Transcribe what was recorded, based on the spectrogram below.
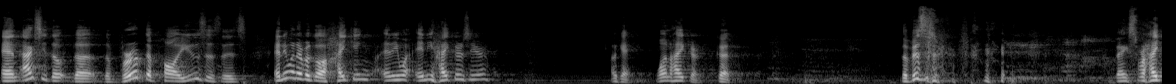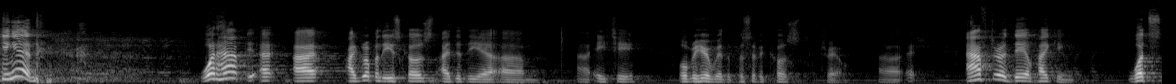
And actually, the, the, the verb that Paul uses is anyone ever go hiking? Anyone, any hikers here? Okay, one hiker. Good. The visitor. Thanks for hiking in. what happened? I, I, I, grew up on the East Coast. I did the uh, um, uh, AT over here with the Pacific Coast Trail. Uh, after a day of hiking, what's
